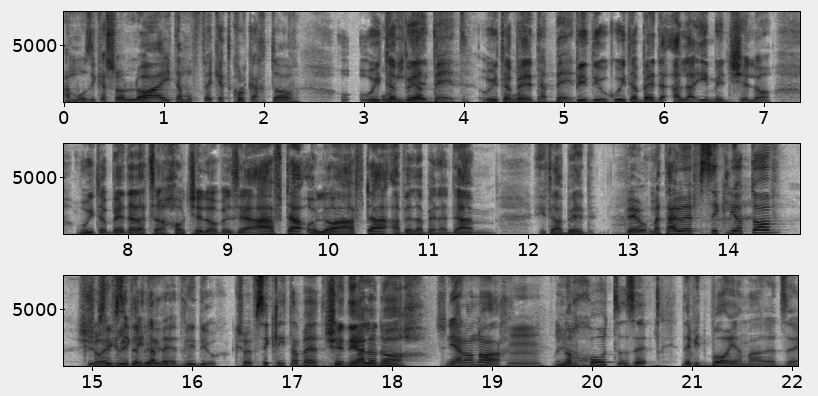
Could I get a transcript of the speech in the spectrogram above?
המוזיקה שלו לא הייתה מופקת כל כך טוב. הוא- הוא התאבד. הוא התאבד. הוא התאבד. בדיוק, הוא התאבד על ה image שלו, והוא התאבד על הצרחות שלו, וזה אהבת או לא אהבת, אבל הבן אדם התאבד. ומתי הוא הפסיק להיות טוב? כשהוא הפסיק להתאבד. בדיוק. כשהוא הפסיק להתאבד. שנהיה לו נוח. שנייה לא נוח. Mm. נוחות זה, דויד בוי אמר את זה,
